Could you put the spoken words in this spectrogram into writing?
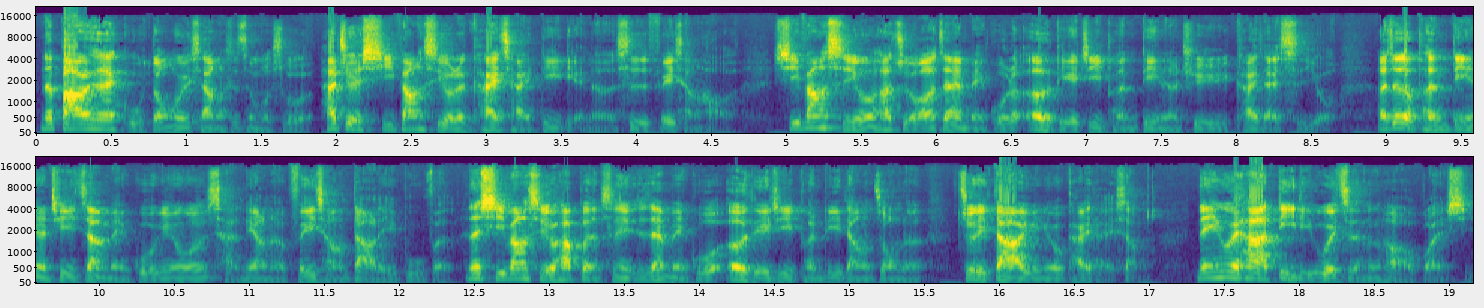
那巴菲特在股东会上是这么说的，他觉得西方石油的开采地点呢是非常好的。西方石油它主要在美国的二叠纪盆地呢去开采石油，而这个盆地呢其实占美国原油产量呢非常大的一部分。那西方石油它本身也是在美国二叠纪盆地当中呢最大原油开采商。那因为它的地理位置很好的关系，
